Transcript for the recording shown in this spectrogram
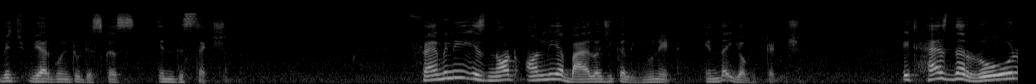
which we are going to discuss in this section. Family is not only a biological unit in the yogic tradition, it has the role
